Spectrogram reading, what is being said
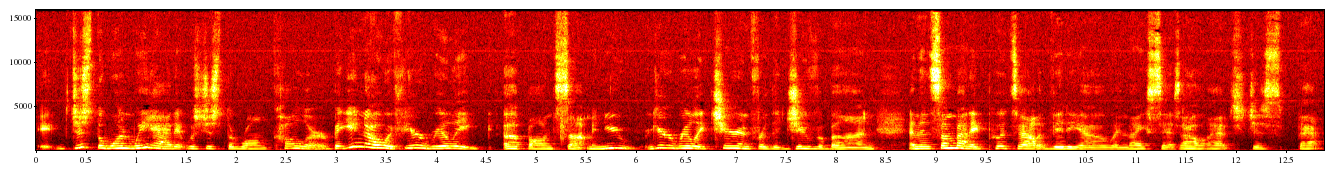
It, just the one we had, it was just the wrong color. But you know, if you're really up on something and you you're really cheering for the Juva bun, and then somebody puts out a video and they says, "Oh, that's just that.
